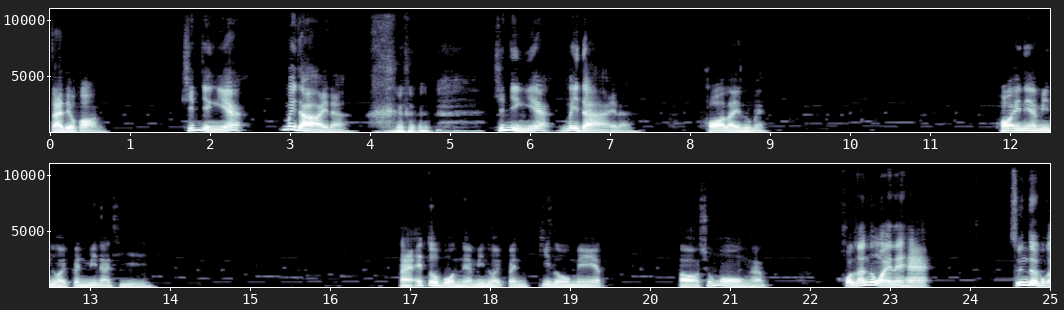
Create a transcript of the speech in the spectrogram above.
แต่เดี๋ยวก่อน คิดอย่างเงี้ยไม่ได้นะ คิดอย่างเงี้ยไม่ได้นะ เพราะอะไรรู้ไหม เพราะไอเนี่ยมีหน่วยเป็นวินาที แต่ไอตัวบนเนี่ยมีหน่วยเป็นกิโลเมตร ต่อชั่วโมงครับ คนละหน่วยเลยฮะ ซึ่งโดยปก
